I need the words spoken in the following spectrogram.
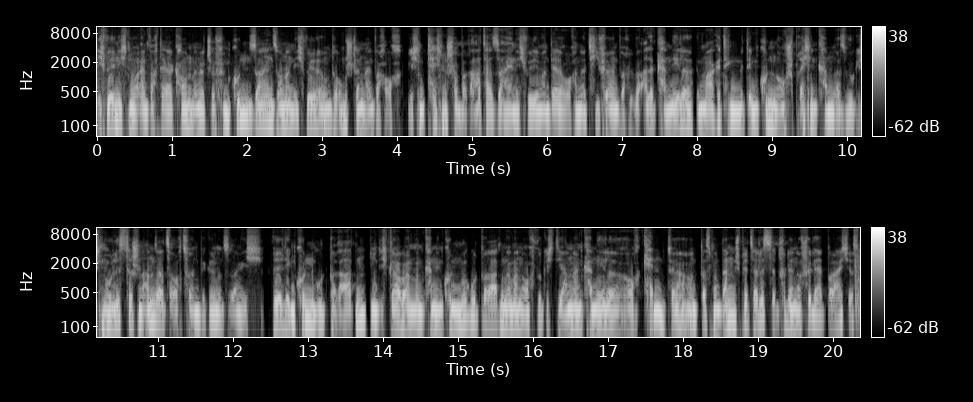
ich will nicht nur einfach der Account Manager für einen Kunden sein, sondern ich will unter Umständen einfach auch ein technischer Berater sein. Ich will jemand, der auch in der Tiefe einfach über alle Kanäle im Marketing mit dem Kunden auch sprechen kann. Also wirklich einen holistischen Ansatz auch zu entwickeln und zu sagen, ich will den Kunden gut beraten. Und ich glaube, man kann den Kunden nur gut beraten, wenn man auch wirklich die anderen Kanäle auch kennt. Ja? Und dass man dann ein Spezialist für den Affiliate-Bereich ist.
